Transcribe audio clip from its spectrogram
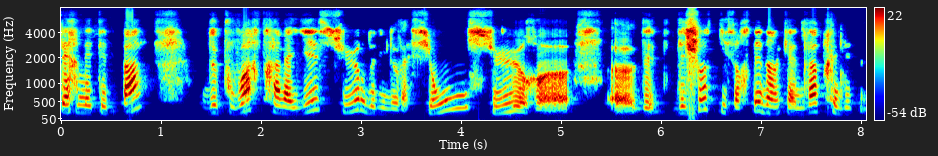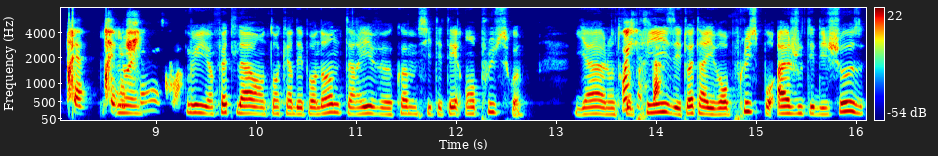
permettaient pas de pouvoir travailler sur de l'innovation, sur euh, euh, des, des, choses qui sortaient d'un canevas prédéfini. Oui. Quoi. oui, en fait, là, en tant qu'indépendante, t'arrives comme si t'étais en plus, quoi. Il y a l'entreprise et toi t'arrives en plus pour ajouter des choses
